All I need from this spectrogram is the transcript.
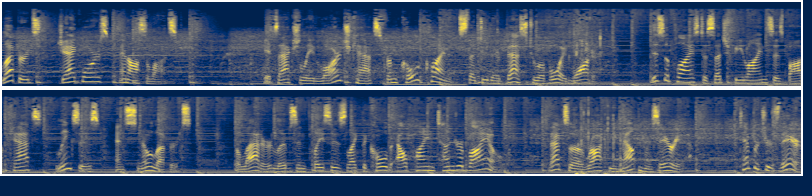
leopards, jaguars, and ocelots. It's actually large cats from cold climates that do their best to avoid water. This applies to such felines as bobcats, lynxes, and snow leopards, the latter lives in places like the cold alpine tundra biome. That's a rocky mountainous area. Temperatures there,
